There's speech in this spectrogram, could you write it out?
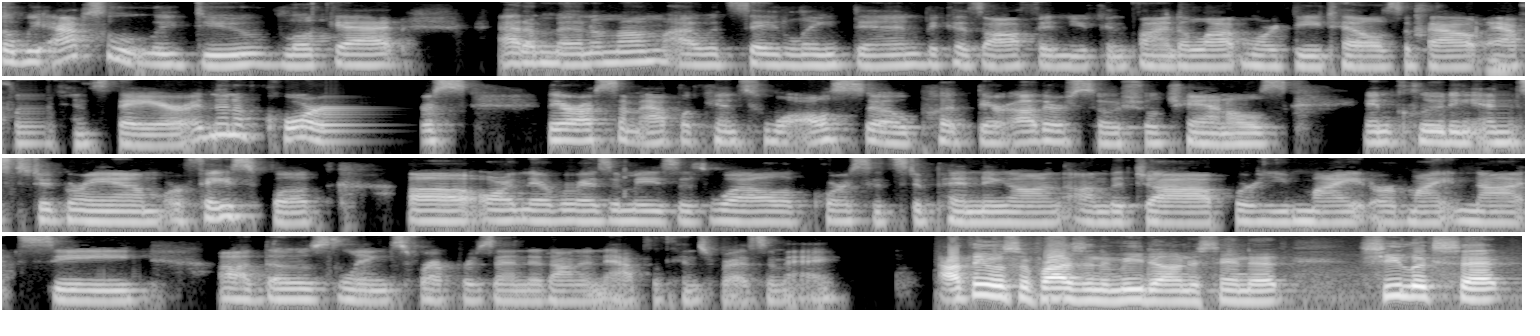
So we absolutely do look at at a minimum, I would say LinkedIn, because often you can find a lot more details about mm-hmm. applicants there. And then, of course, there are some applicants who will also put their other social channels, including Instagram or Facebook, uh, on their resumes as well. Of course, it's depending on, on the job where you might or might not see uh, those links represented on an applicant's resume. I think it was surprising to me to understand that she looks at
